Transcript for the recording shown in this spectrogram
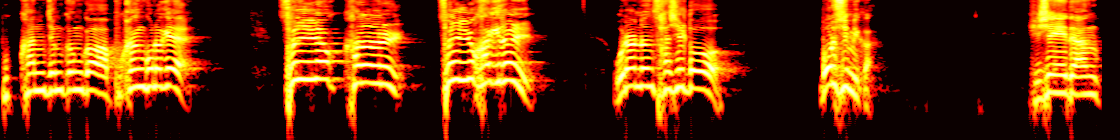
북한 정권과 북한군에게 설력 하나를 설력하기를 원하는 사실도 모르십니까? 희생에 대한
